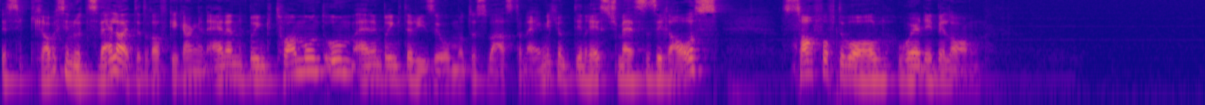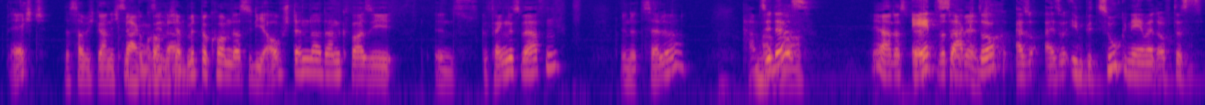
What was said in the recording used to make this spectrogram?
es, ich glaube, es sind nur zwei Leute draufgegangen. Einen bringt Tormund um, einen bringt der Riese um und das war's dann eigentlich. Und den Rest schmeißen sie raus. South of the wall, where they belong. Echt? Das habe ich gar nicht Sagen mitbekommen. Ich habe mitbekommen, dass sie die Aufständler dann quasi ins Gefängnis werfen, in eine Zelle. Haben sie Aber das? Ja, das wird, Ed wird sagt erwähnt. doch, also, also in Bezug nehmend auf das,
